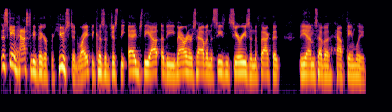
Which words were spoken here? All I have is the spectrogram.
This game has to be bigger for Houston, right? Because of just the edge the uh, the Mariners have in the season series, and the fact that the M's have a half game lead.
